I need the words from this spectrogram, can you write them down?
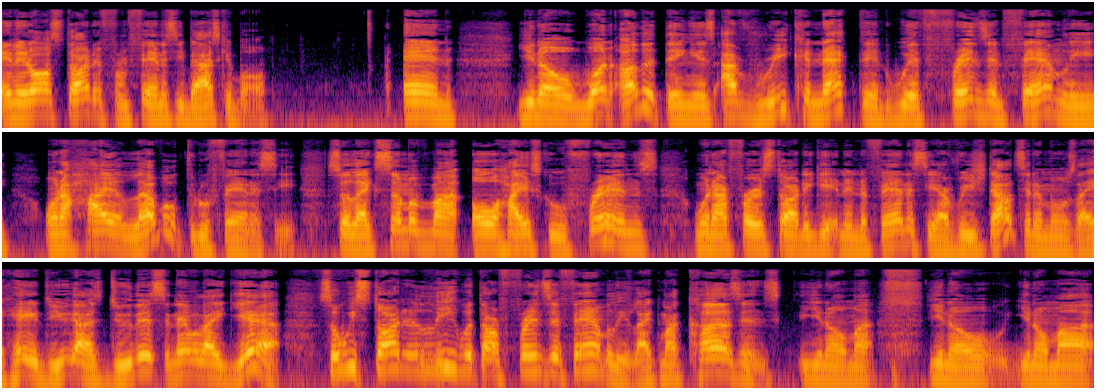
and it all started from fantasy basketball, and you know, one other thing is I've reconnected with friends and family on a higher level through fantasy. So like some of my old high school friends, when I first started getting into fantasy, I reached out to them and was like, Hey, do you guys do this? And they were like, Yeah. So we started a league with our friends and family, like my cousins, you know, my, you know, you know, my,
